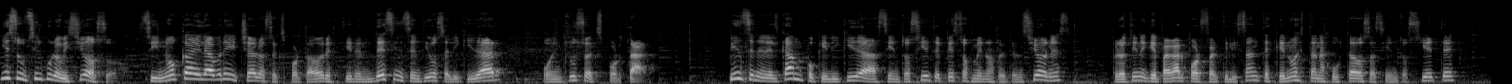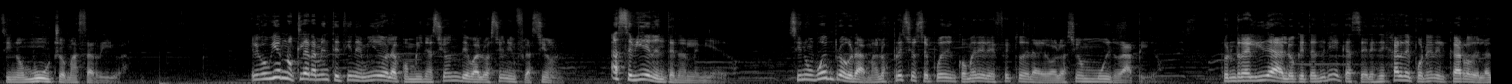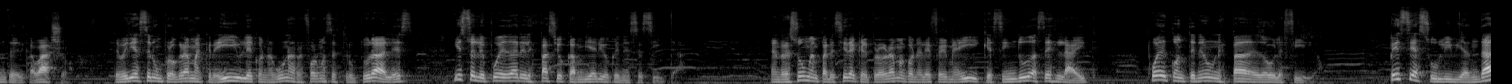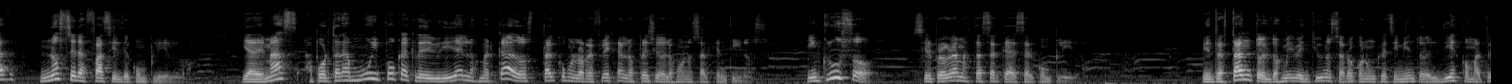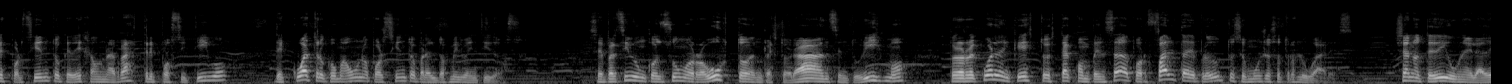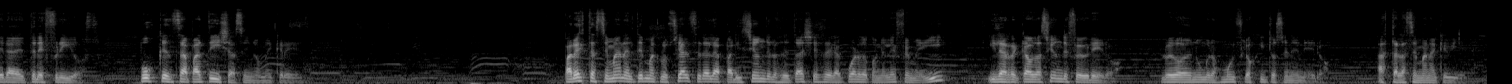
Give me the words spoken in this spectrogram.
Y es un círculo vicioso. Si no cae la brecha, los exportadores tienen desincentivos a liquidar o incluso a exportar. Piensen en el campo que liquida a 107 pesos menos retenciones, pero tiene que pagar por fertilizantes que no están ajustados a 107, sino mucho más arriba. El gobierno claramente tiene miedo a la combinación de evaluación e inflación. Hace bien en tenerle miedo. Sin un buen programa, los precios se pueden comer el efecto de la devaluación muy rápido. Pero en realidad lo que tendría que hacer es dejar de poner el carro delante del caballo. Debería ser un programa creíble con algunas reformas estructurales y eso le puede dar el espacio cambiario que necesita. En resumen, pareciera que el programa con el FMI, que sin dudas es light, puede contener una espada de doble filo. Pese a su liviandad, no será fácil de cumplirlo. Y además aportará muy poca credibilidad en los mercados, tal como lo reflejan los precios de los bonos argentinos. Incluso si el programa está cerca de ser cumplido. Mientras tanto, el 2021 cerró con un crecimiento del 10,3% que deja un arrastre positivo de 4,1% para el 2022. Se percibe un consumo robusto en restaurantes, en turismo, pero recuerden que esto está compensado por falta de productos en muchos otros lugares. Ya no te digo una heladera de tres fríos. Busquen zapatillas si no me creen. Para esta semana el tema crucial será la aparición de los detalles del acuerdo con el FMI y la recaudación de febrero, luego de números muy flojitos en enero. Hasta la semana que viene.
